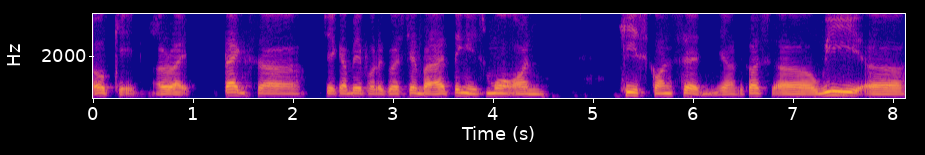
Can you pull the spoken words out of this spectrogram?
Okay, all right. Thanks, uh, Jacob, for the question, but I think it's more on his concern, yeah, because uh, we uh,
